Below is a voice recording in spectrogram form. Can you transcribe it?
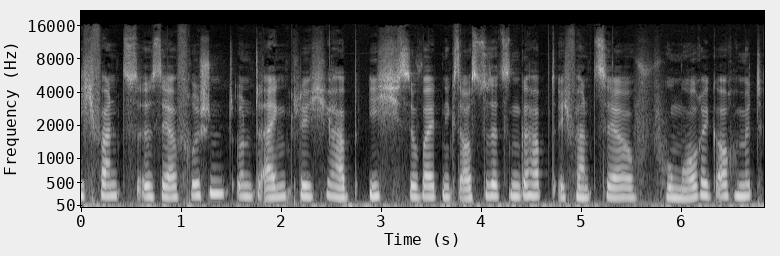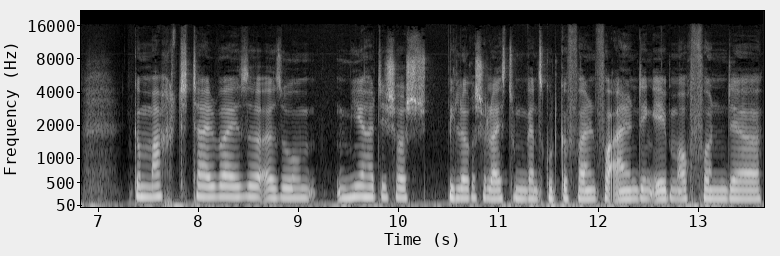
Ich fand es äh, sehr erfrischend und eigentlich habe ich soweit nichts auszusetzen gehabt. Ich fand es sehr humorig auch mitgemacht teilweise. Also mir hat die schauspielerische Leistung ganz gut gefallen, vor allen Dingen eben auch von der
